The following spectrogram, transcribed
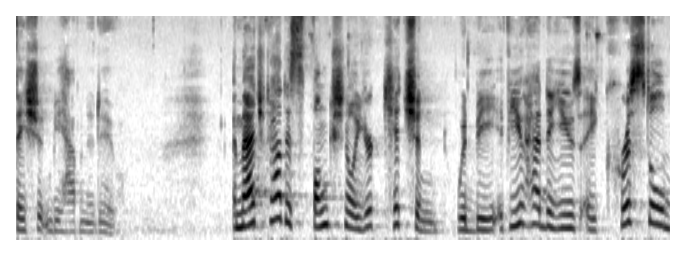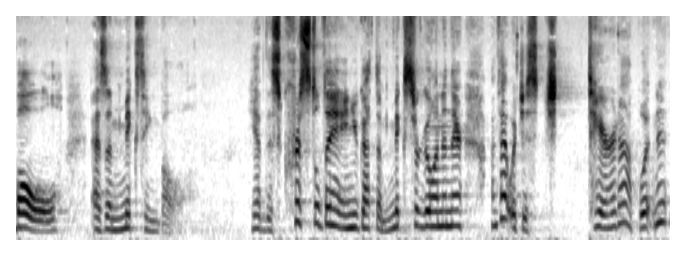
they shouldn't be having to do. Imagine how dysfunctional your kitchen would be if you had to use a crystal bowl as a mixing bowl. You have this crystal thing and you got the mixer going in there, and that would just tear it up, wouldn't it?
